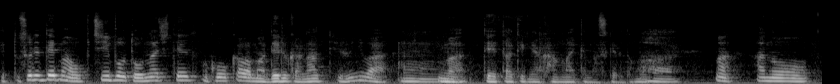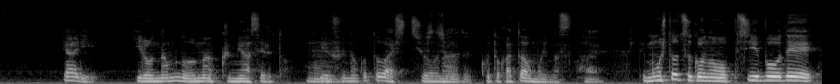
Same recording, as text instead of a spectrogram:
えっと、それでまあオプチーボと同じ程度の効果はまあ出るかなっていうふうにはうん。今データ的には考えてますけれども、はまああのやはりいろんなものをうまく組み合わせるというふうなことは必要なことかとは思います。いはい。でもう一つこのオプチーボで、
